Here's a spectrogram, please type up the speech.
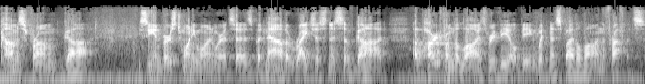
comes from God. You see in verse 21 where it says, But now the righteousness of God apart from the law is revealed, being witnessed by the law and the prophets.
